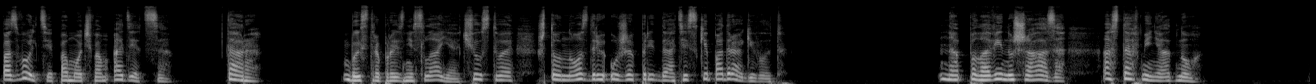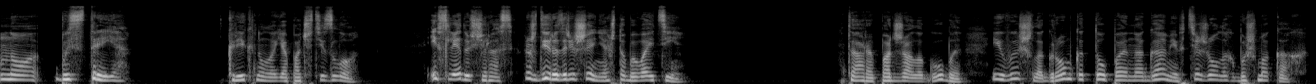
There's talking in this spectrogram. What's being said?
Позвольте помочь вам одеться. Тара». Быстро произнесла я, чувствуя, что ноздри уже предательски подрагивают. «Наполовину Шааза. Оставь меня одну». «Но быстрее!» Крикнула я почти зло. «И в следующий раз жди разрешения, чтобы войти». Тара поджала губы и вышла, громко топая ногами в тяжелых башмаках.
